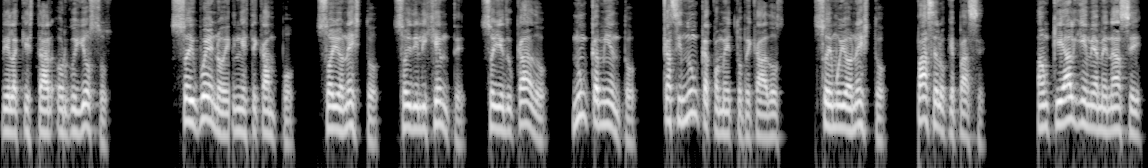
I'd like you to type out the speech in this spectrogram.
de las que estar orgullosos. Soy bueno en este campo, soy honesto, soy diligente, soy educado, nunca miento, casi nunca cometo pecados, soy muy honesto, pase lo que pase. Aunque alguien me amenace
